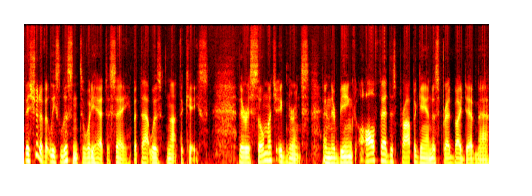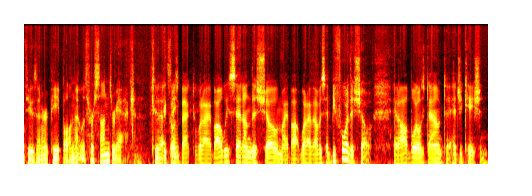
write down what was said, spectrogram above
They should have at least listened to what he had to say, but that was not the case. There is so much ignorance, and they're being all fed this propaganda spread by Deb Matthews and her people, and that was her son's reaction to that. It goes back to what I've always said on this show, and my what I've always said before the show. It all boils down to education,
